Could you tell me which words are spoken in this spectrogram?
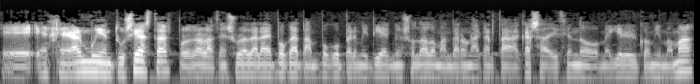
eh, en general muy entusiastas, porque claro, la censura de la época tampoco permitía que un soldado mandara una carta a casa diciendo me quiero ir con mi mamá.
